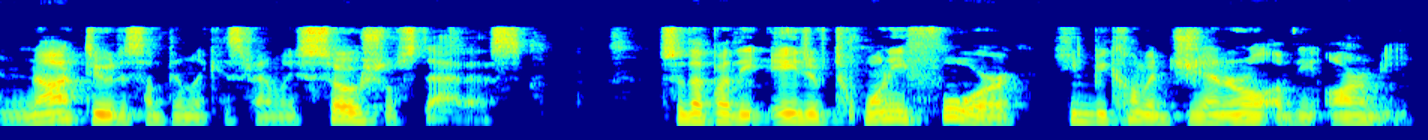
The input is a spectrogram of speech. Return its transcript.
and not due to something like his family's social status. So that by the age of 24, he'd become a general of the army.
